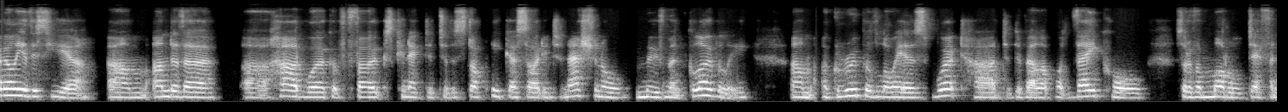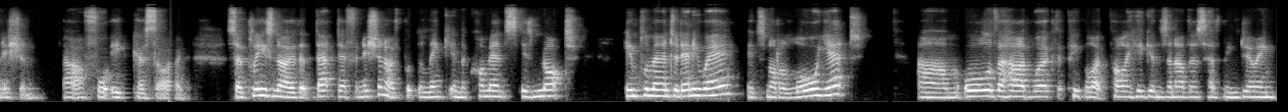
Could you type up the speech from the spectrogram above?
earlier this year, um, under the uh, hard work of folks connected to the Stop Ecocide International movement globally, um, a group of lawyers worked hard to develop what they call sort of a model definition uh, for ecocide. So please know that that definition, I've put the link in the comments, is not implemented anywhere. It's not a law yet. Um, all of the hard work that people like Polly Higgins and others have been doing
